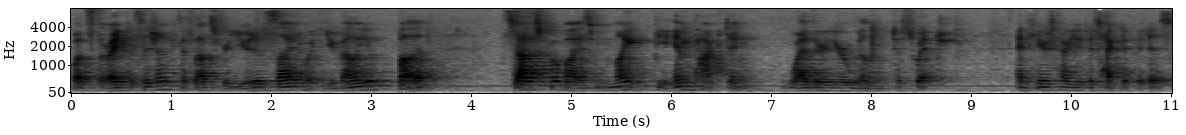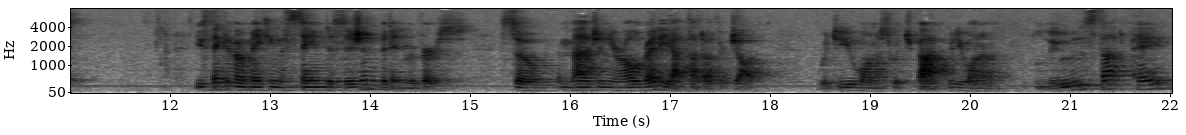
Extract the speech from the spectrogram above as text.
what's the right decision, because that's for you to decide what you value, but status quo bias might be impacting whether you're willing to switch. And here's how you detect if it is. You think about making the same decision, but in reverse. So imagine you're already at that other job. Would you want to switch back? Would you want to lose that pay,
